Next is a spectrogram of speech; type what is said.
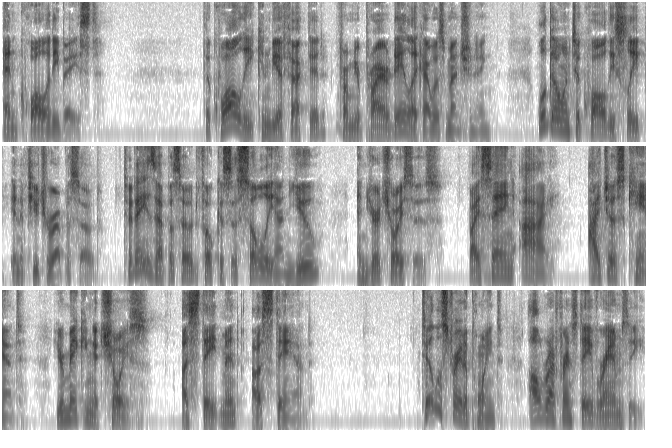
and quality based. The quality can be affected from your prior day, like I was mentioning. We'll go into quality sleep in a future episode. Today's episode focuses solely on you and your choices. By saying I, I just can't, you're making a choice, a statement, a stand. To illustrate a point, I'll reference Dave Ramsey,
